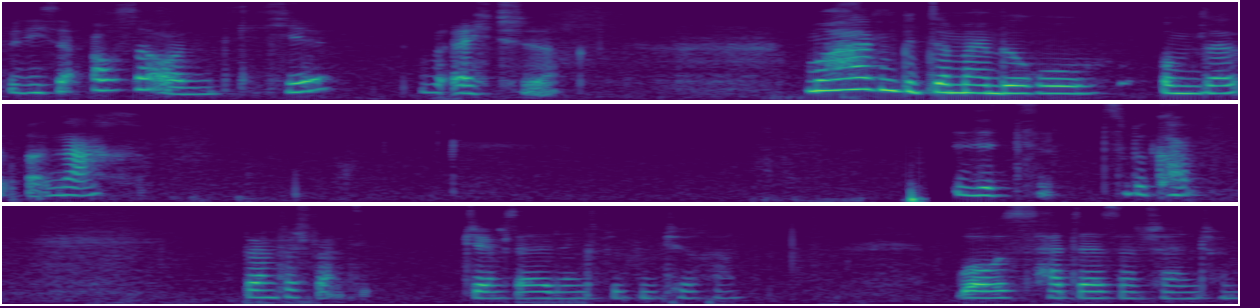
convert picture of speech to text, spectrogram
für diese außerordentliche Rechtsstellung. Morgen bitte mein Büro um das nach Sitzen zu bekommen. Dann verschwand sie. James allerdings blieb im Türrahmen. Rose hatte es anscheinend schon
